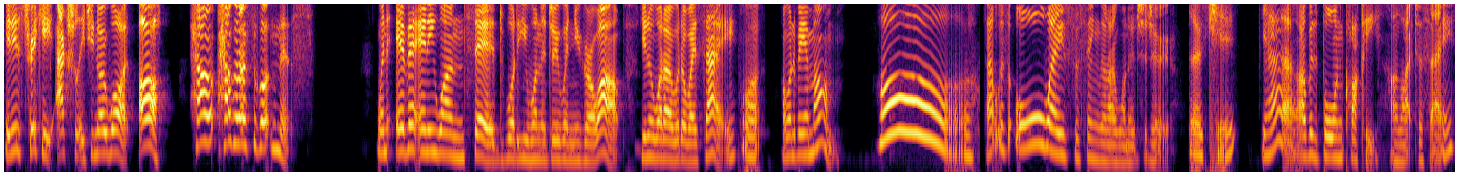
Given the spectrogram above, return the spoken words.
It is tricky. Actually, do you know what? Oh, how, how could I have forgotten this? Whenever anyone said, What do you want to do when you grow up? You know what I would always say? What? I want to be a mum. Oh, That was always the thing that I wanted to do. so cute. Yeah, I was born clucky, I like to say.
